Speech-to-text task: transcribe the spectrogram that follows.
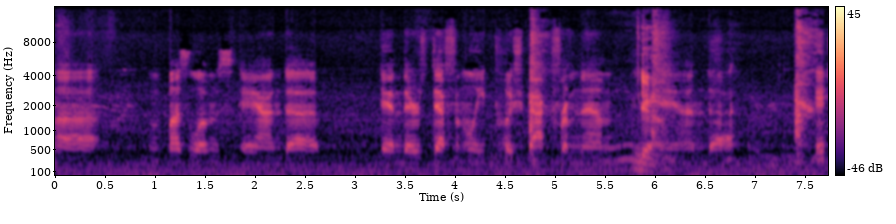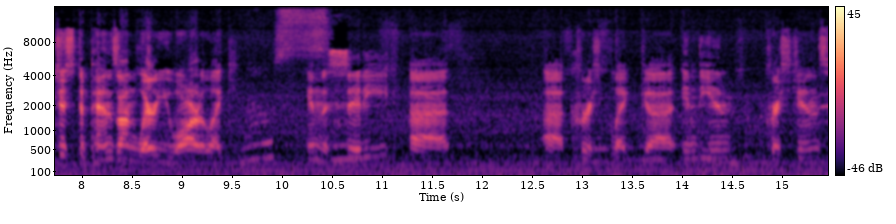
uh, Muslims, and uh, and there's definitely pushback from them. Yeah. And uh, it just depends on where you are. Like in the city, uh, uh, Christ, like Indian Christians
